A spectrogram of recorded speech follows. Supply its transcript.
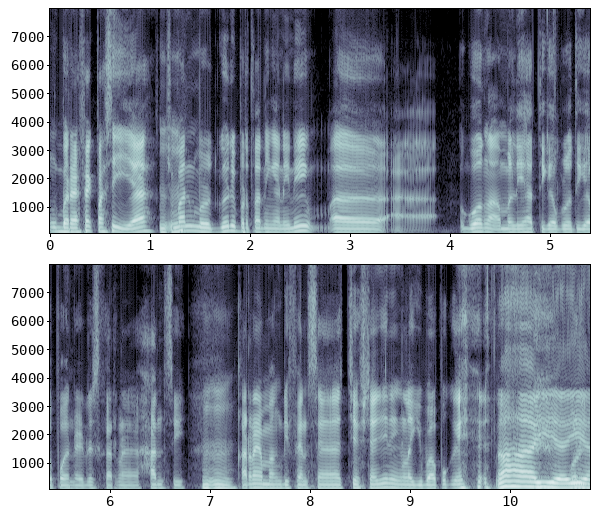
berefek pasti iya. Mm-mm. Cuman menurut gue di pertandingan ini eh gue nggak melihat 33 poin Raiders karena Han sih. Karena emang defense-nya Chiefs-nya aja yang lagi bapuk ya. Ah iya iya.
